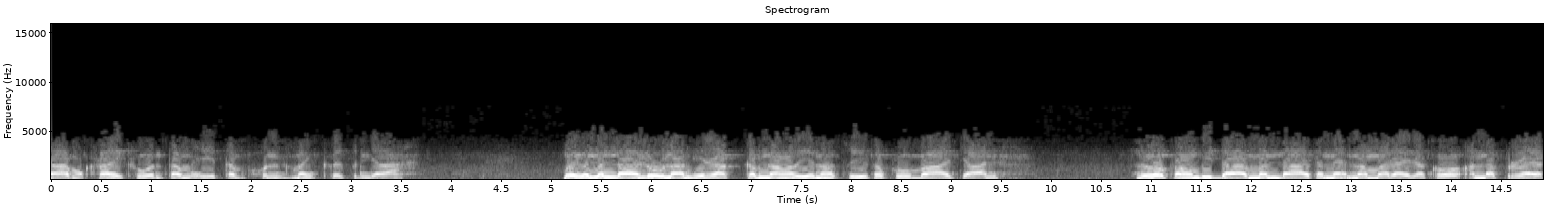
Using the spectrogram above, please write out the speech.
ตามใคร่ครวญตามเหตุตามผลไม่เกิดปัญญาเมื่อกับบรรดาลูกหลานที่รักกำลังเรียนหนังสือกับครูบาอาจารย์ หรือว่าฟังบิดามารดาท่านแนะนำอะไรแล้วก็อันดับแรก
